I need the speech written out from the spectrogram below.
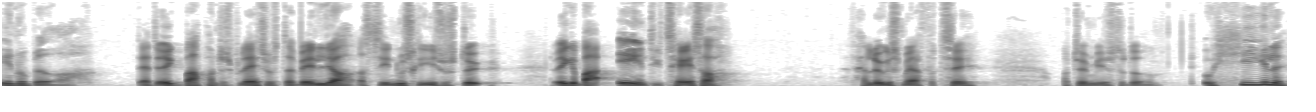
endnu bedre? Det er det ikke bare Pontius Pilatus, der vælger at sige, nu skal Jesus dø. Det er ikke bare én diktator, han lykkes med at få til at dømme Jesus til døden. Det er jo hele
